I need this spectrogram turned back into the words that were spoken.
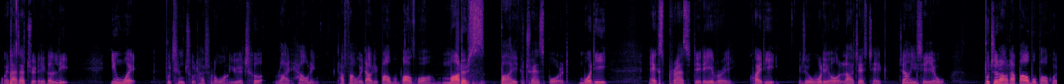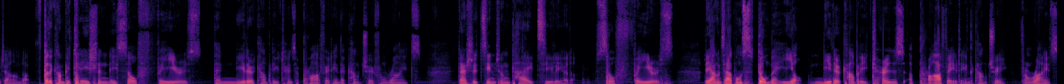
我给大家举了一个例，因为不清楚他说的网约车 ride-hailing。它范围到底包不包括 motorbike transport 摩的 express delivery 快递，也就是物流 logistic 这样一些业务，不知道它包不包括这样的。But the competition is so fierce that neither company turns a profit in the country from rides。但是竞争太激烈了，so fierce，两家公司都没有，neither company turns a profit in the country from rides，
